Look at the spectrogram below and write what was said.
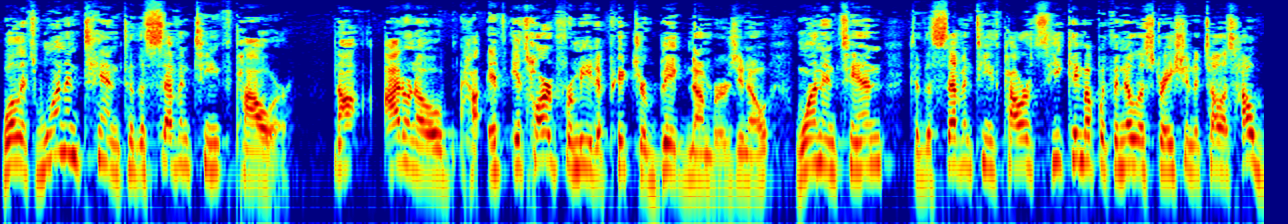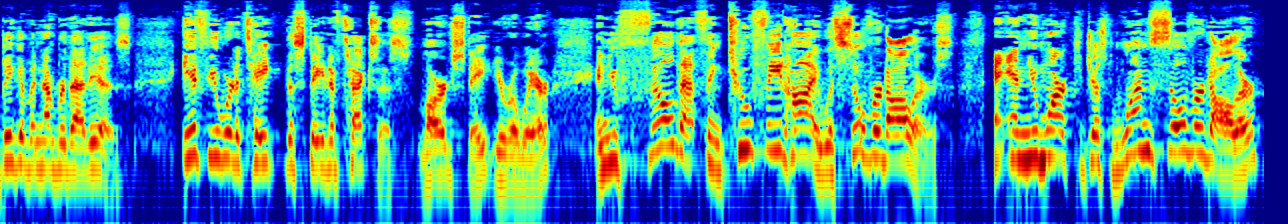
Well, it's one in ten to the 17th power. Now, I don't know how, it, it's hard for me to picture big numbers, you know, one in 10 to the 17th power. He came up with an illustration to tell us how big of a number that is. If you were to take the state of Texas, large state, you're aware, and you fill that thing two feet high with silver dollars, and you marked just one silver dollar,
